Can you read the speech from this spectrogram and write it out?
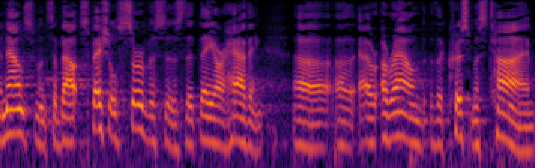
announcements about special services that they are having uh, uh, around the Christmas time.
